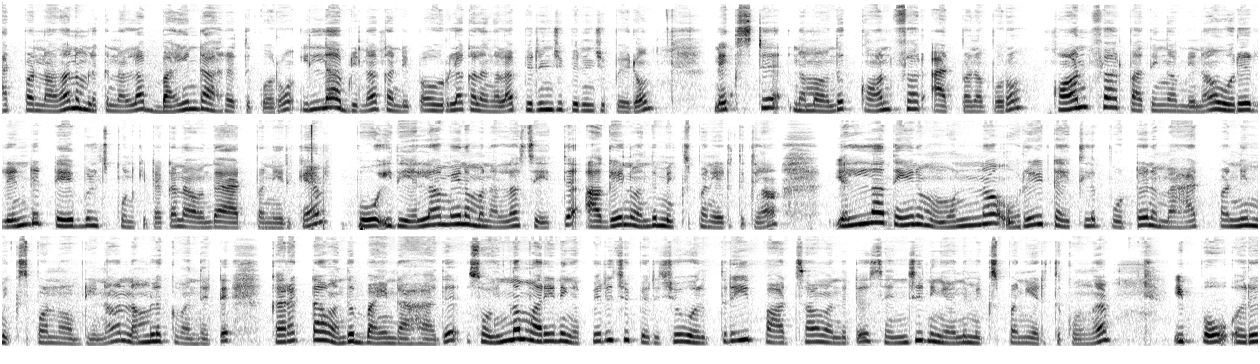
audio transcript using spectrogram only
ஆட் பண்ணால் தான் நம்மளுக்கு நல்லா பைண்ட் ஆகிறதுக்கு வரும். இல்லை அப்படின்னா கண்டிப்பாக உருளைக்கிழங்கெல்லாம் பிரிஞ்சு பிரிஞ்சு போயிடும். நெக்ஸ்ட்டு நம்ம வந்து கார்ன்ஃப்ளவர் ஆட் பண்ண போகிறோம் கார்ன்ஃப்ளவர் பார்த்திங்க அப்படின்னா ஒரு ரெண்டு டேபிள் ஸ்பூன் கிட்டக்க நான் வந்து ஆட் பண்ணியிருக்கேன். இப்போது இது எல்லாமே நம்ம நல்லா சேர்த்து அகைன் வந்து மிக்ஸ் பண்ணி எடுத்துக்கலாம். எல்லாத்தையும் நம்ம ஒன்றா ஒரே டைத்தில் போட்டு நம்ம ஆட் பண்ணி மிக்ஸ் பண்ணோம் அப்படின்னா நம்மளுக்கு வந்துட்டு கரெக்டாக வந்து பைண்ட் ஆகாது. ஸோ இந்த மாதிரி நீங்கள் பிரித்து பிரித்து ஒரு த்ரீ பார்ட்ஸாக வந்துட்டு செஞ்சு நீங்கள் வந்து மிக்ஸ் பண்ணி எடுத்துக்கோங்க. இப்போது ஒரு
